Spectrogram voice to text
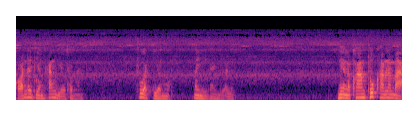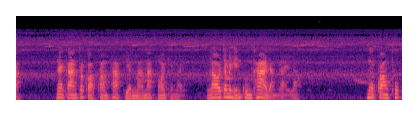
ถอนได้เพียงครั้งเดียวเท่านั้นพรวดเดียวหมด ไม่มีอะไรเหลือเลยเนี่ยแหละความทุกข์ความลำบาก ในการประกอบความภาคเพียรมามากน้อยเพียงไรเราจะไม่เห็นคุณค่าอย่างไรเราเมื่อกองทุกข์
